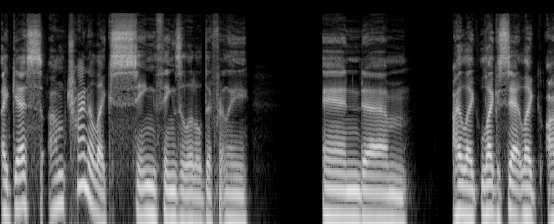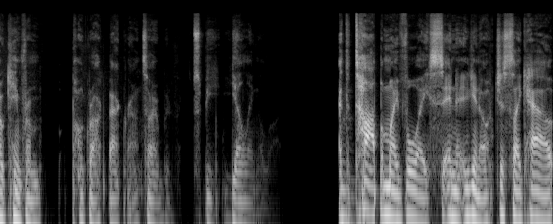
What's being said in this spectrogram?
I guess I'm trying to like sing things a little differently. And um I like like I said like I came from punk rock background, so I would just be yelling a lot at the top of my voice and you know, just like how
